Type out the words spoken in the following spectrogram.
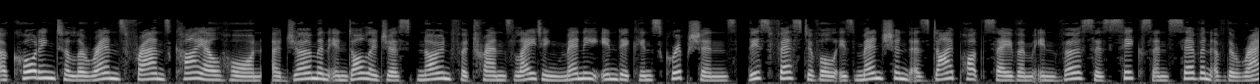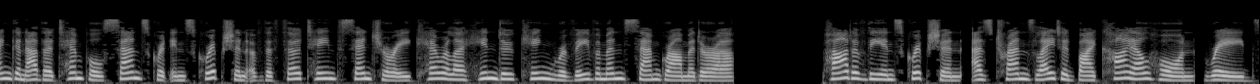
According to Lorenz Franz Kielhorn, a German Indologist known for translating many Indic inscriptions, this festival is mentioned as Dipotsavam in verses 6 and 7 of the Ranganatha temple Sanskrit inscription of the 13th century Kerala Hindu king Ravivarman Samgramadhira. Part of the inscription, as translated by Kielhorn, reads,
